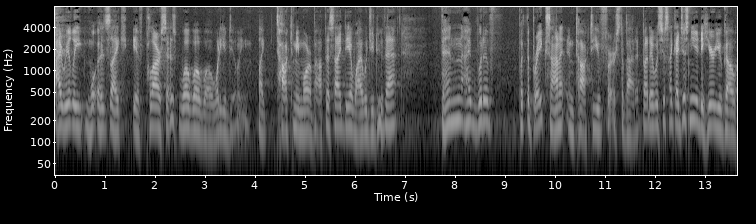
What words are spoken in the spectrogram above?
I really was like, if Pilar says, "Whoa, whoa, whoa, what are you doing? Like, talk to me more about this idea. Why would you do that?" Then I would have put the brakes on it and talk to you first about it. But it was just like I just needed to hear you go,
